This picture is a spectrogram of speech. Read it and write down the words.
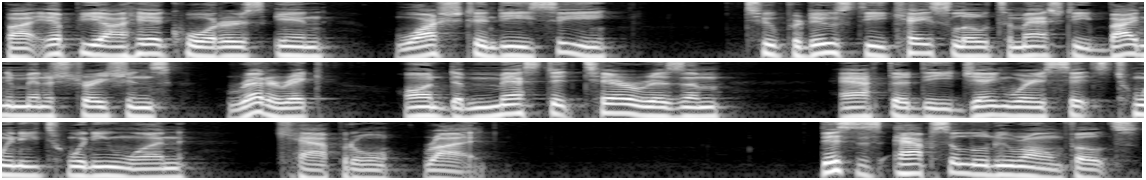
by FBI headquarters in Washington, D.C., to produce the caseload to match the Biden administration's rhetoric on domestic terrorism after the January 6, 2021 Capitol riot. This is absolutely wrong, folks.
